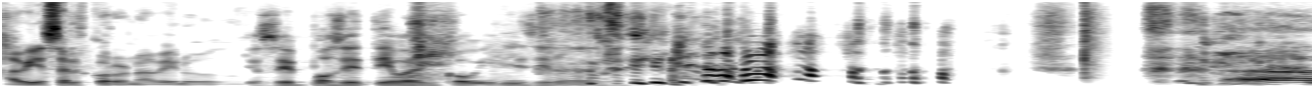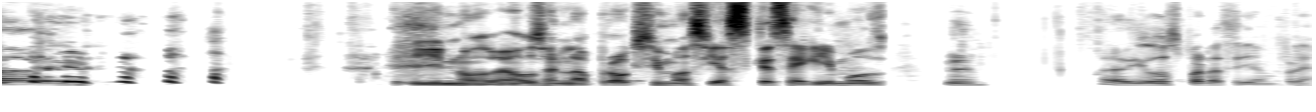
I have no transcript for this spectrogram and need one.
Javi es el coronavirus. Yo soy positivo en COVID-19. Y nos vemos en la próxima si es que seguimos. Adiós para siempre.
